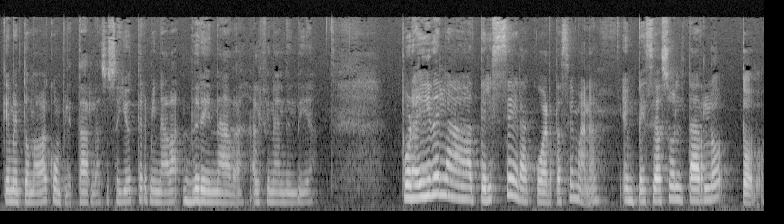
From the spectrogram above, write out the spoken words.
que me tomaba completarlas. O sea, yo terminaba drenada al final del día. Por ahí de la tercera, cuarta semana, empecé a soltarlo todo.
